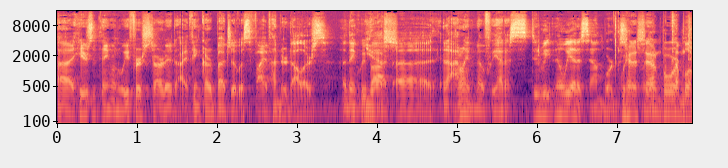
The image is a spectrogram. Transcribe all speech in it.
Uh, here's the thing: when we first started, I think our budget was five hundred dollars. I think we Yes. bought, uh, and I don't even know if we had a. Did we? No, we had a soundboard. we had a start with. soundboard and two of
